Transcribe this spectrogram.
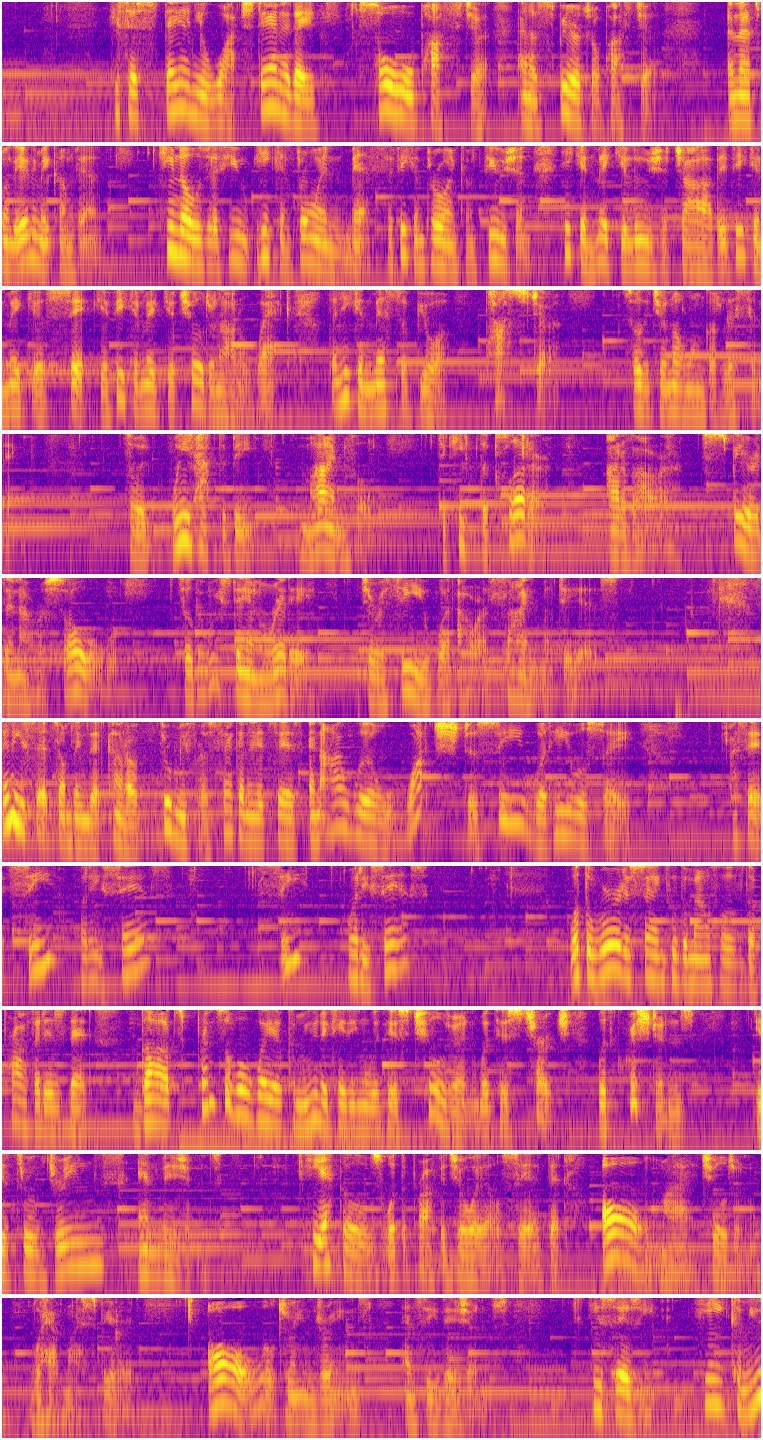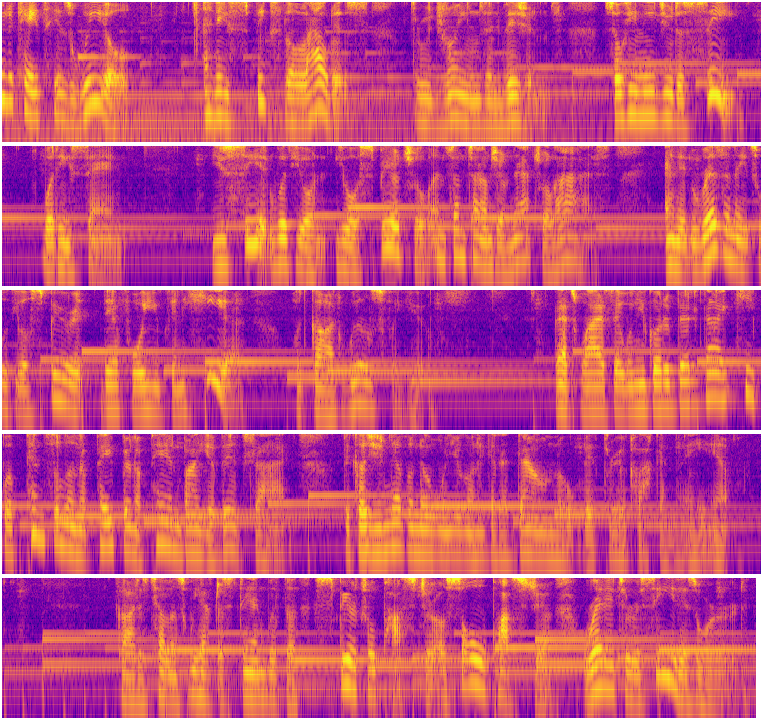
He says, stay in your watch, stand at a soul posture and a spiritual posture. And that's when the enemy comes in. He knows that if you he can throw in mess, if he can throw in confusion, he can make you lose your job, if he can make you sick, if he can make your children out of whack, then he can mess up your posture so that you're no longer listening. So we have to be mindful to keep the clutter out of our spirit and our soul so that we stand ready to receive what our assignment is. Then he said something that kind of threw me for a second, and it says, And I will watch to see what he will say. I said, See what he says? See what he says? What the word is saying through the mouth of the prophet is that God's principal way of communicating with his children, with his church, with Christians is through dreams and visions. He echoes what the prophet Joel said that all my children will have my spirit. All will dream dreams and see visions. He says he communicates his will and he speaks the loudest through dreams and visions. So he needs you to see what he's saying. You see it with your, your spiritual and sometimes your natural eyes, and it resonates with your spirit, therefore, you can hear what God wills for you. That's why I say when you go to bed at night, keep a pencil and a paper and a pen by your bedside because you never know when you're going to get a download at 3 o'clock in the a.m. God is telling us we have to stand with a spiritual posture, a soul posture, ready to receive His word.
